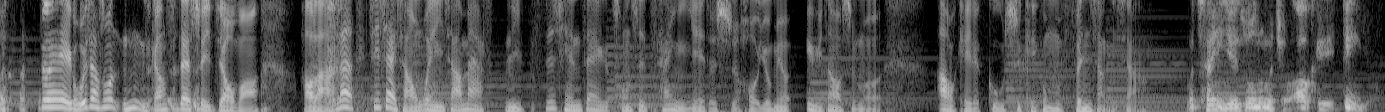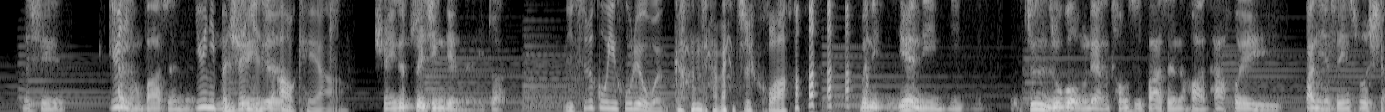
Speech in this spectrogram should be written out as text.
对，我想说，嗯，你刚刚是在睡觉吗？好啦，那接下来想要问一下 Max，你之前在从事餐饮业的时候，有没有遇到什么 OK 的故事可以跟我们分享一下？我餐饮业做那么久，OK 一定有，而且因为太常发生的。因为你本身也是 OK 啊，选一个最经典的一段。你是不是故意忽略我刚刚讲那句话？不，你因为你你你就是如果我们两个同时发生的话，它会把你的声音缩小，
